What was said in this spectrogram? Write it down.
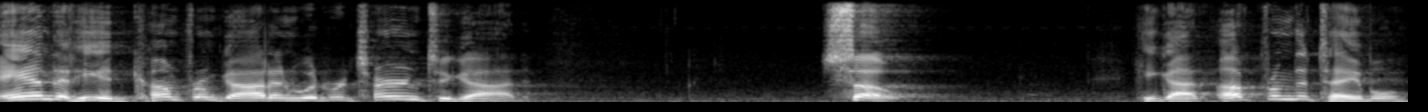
and that he had come from God and would return to God. So, he got up from the table,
